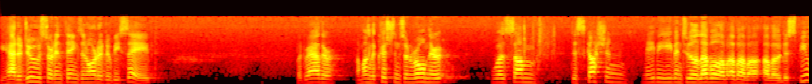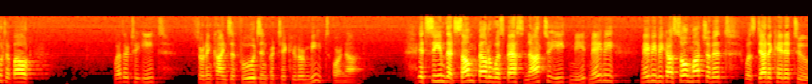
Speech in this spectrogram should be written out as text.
you had to do certain things in order to be saved. But rather, among the Christians in Rome, there was some discussion, maybe even to the level of, of, of, a, of a dispute about whether to eat certain kinds of foods, in particular meat or not. It seemed that some felt it was best not to eat meat, maybe, maybe because so much of it was dedicated to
